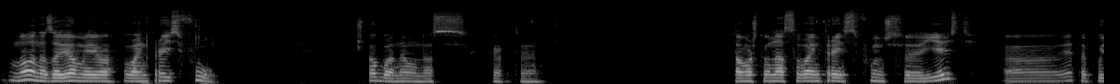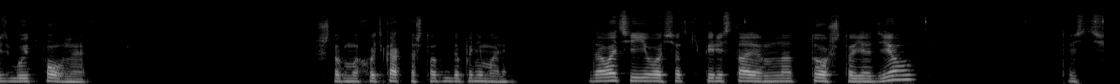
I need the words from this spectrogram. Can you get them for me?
Но назовем ее line trace full, чтобы она у нас как-то... Потому что у нас line trace функция есть, а это пусть будет полная. Чтобы мы хоть как-то что-то допонимали. Давайте его все-таки переставим на то, что я делал. То есть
